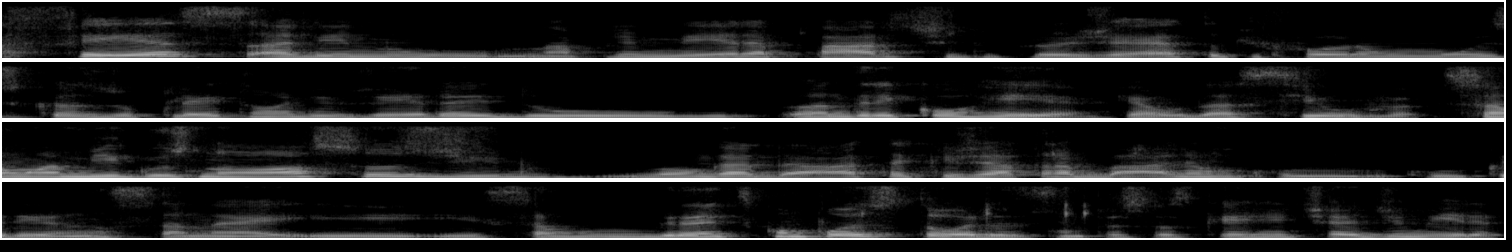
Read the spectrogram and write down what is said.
fez ali no, na primeira parte do projeto, que foram músicas do Cleiton Oliveira e do André Corrêa, que é o da Silva. São amigos nossos de longa data que já trabalham com, com criança, né? E, e são grandes compositores, assim, pessoas que a gente admira.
